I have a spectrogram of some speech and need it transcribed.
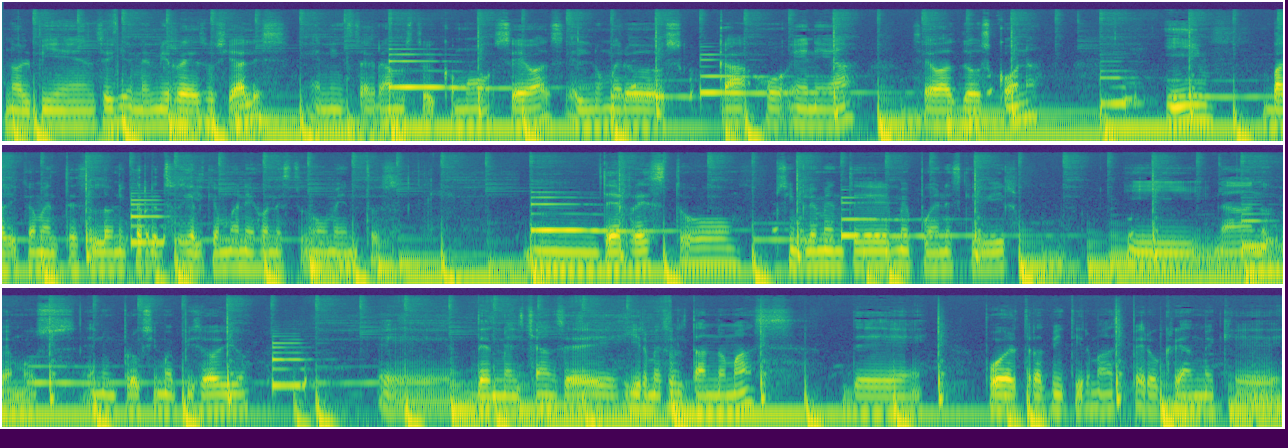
No olviden seguirme en mis redes sociales. En Instagram estoy como Sebas, el número 2 K-O-N-A, Sebas 2 Kona. Y básicamente esa es la única red social que manejo en estos momentos. Mm, de resto, simplemente me pueden escribir. Y nada, nos vemos en un próximo episodio. Eh, denme el chance de irme soltando más, de poder transmitir más, pero créanme que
